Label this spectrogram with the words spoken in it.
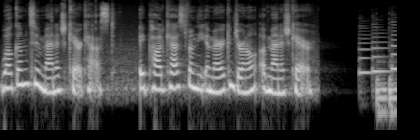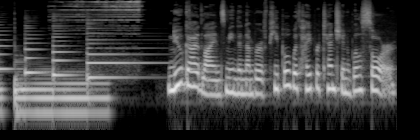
Welcome to Managed Carecast, a podcast from the American Journal of Managed Care. New guidelines mean the number of people with hypertension will soar.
